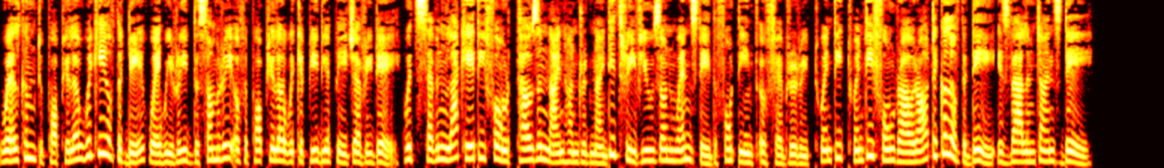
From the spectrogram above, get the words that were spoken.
Welcome to Popular Wiki of the Day, where we read the summary of a popular Wikipedia page every day. With 7,84,993 views on Wednesday, the 14th of February 2024, our article of the day is Valentine's Day.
